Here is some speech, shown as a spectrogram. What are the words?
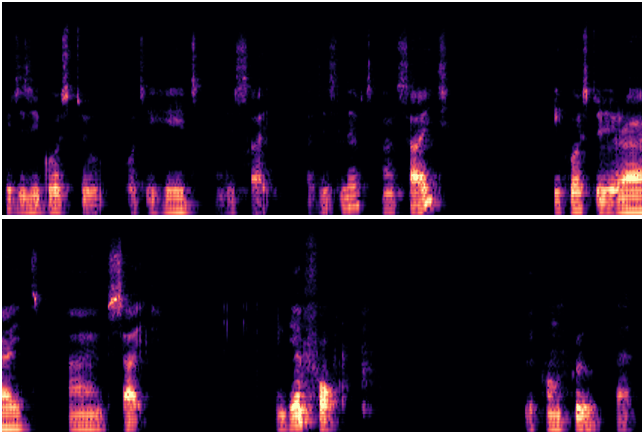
which is equals to 48 on this side. That is left hand side equals to the right hand side. And therefore, we conclude that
